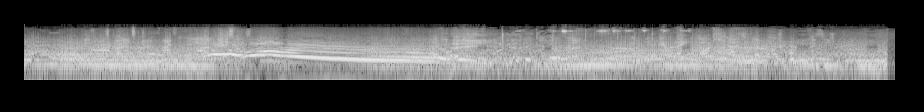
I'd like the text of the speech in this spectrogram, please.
muss geil sein. Oh! Hey! Der vielleicht laut schreien.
